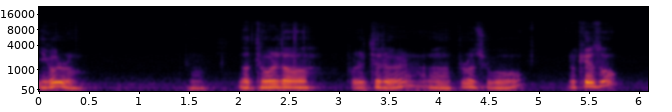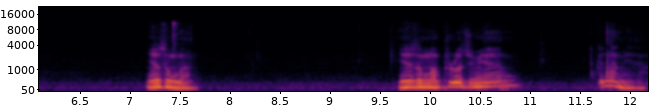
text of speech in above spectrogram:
이걸로 너트 홀더 볼트를 하나 풀어주고 이렇게 해서 이 녀석만 이 녀석만 풀어주면 끝납니다.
